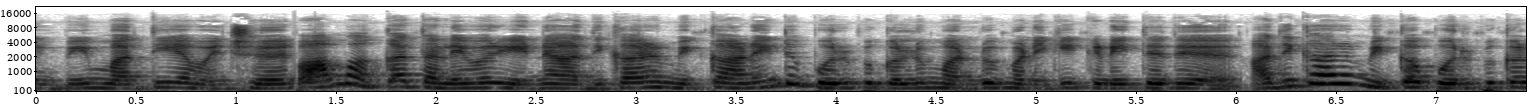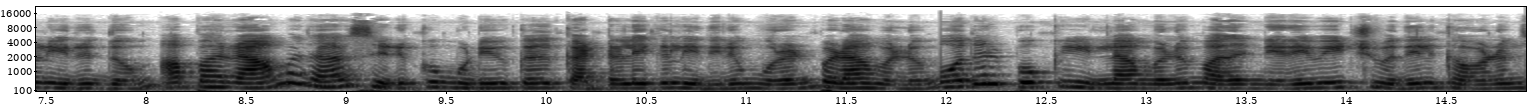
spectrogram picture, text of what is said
எம்பி மத்திய அமைச்சர் பாமக தலைவர் என அதிகாரமிக்க அனைத்து பொறுப்புகளும் அன்புமணிக்கு கிடைத்தது. அதிகாரமிக்க பொறுப்புகள் இருந்தும் அப்பா ராமதாஸ் எடுக்கும் முடிவுகள் கட்டளைகள் எதிலும் முரண்படாமலும் மோதல் போக்கு இல்லாமலும் அதை நிறைவேற்றுவதில் கவனம்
